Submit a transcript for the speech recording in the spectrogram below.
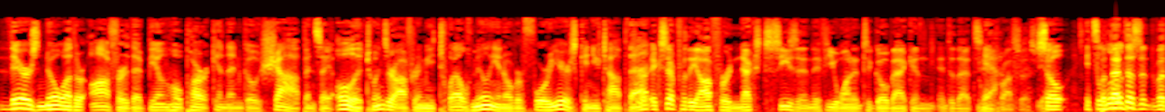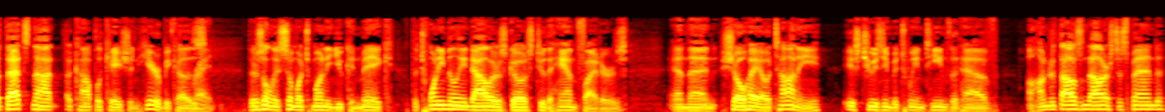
there's no other offer that Byung Ho Park can then go shop and say, "Oh, the Twins are offering me 12 million over 4 years. Can you top that?" Except for the offer next season, if you wanted to go back in, into that same Yeah. process. So, it's a but little- that doesn't. But that's not a complication here because Right. there's only so much money you can make. The twenty million dollars goes to the Ham Fighters, and then Shohei Ohtani is choosing between teams that have hundred thousand dollars to spend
